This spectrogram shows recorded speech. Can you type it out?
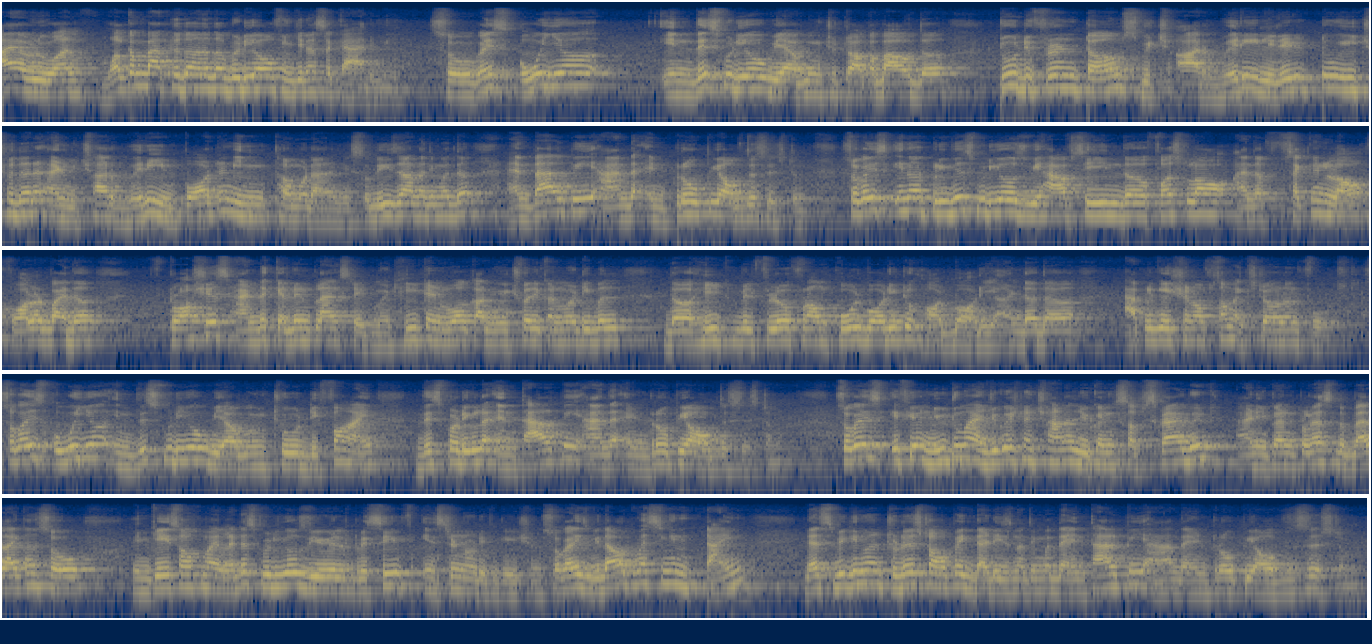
Hi everyone, welcome back to the another video of Engineers Academy. So guys, over here in this video we are going to talk about the two different terms which are very related to each other and which are very important in thermodynamics. So these are nothing but the enthalpy and the entropy of the system. So guys, in our previous videos we have seen the first law and the second law followed by the Clausius and the Kelvin-Planck statement. Heat and work are mutually convertible. The heat will flow from cold body to hot body under the application of some external force. So guys over here in this video we are going to define this particular enthalpy and the entropy of the system. So guys if you're new to my educational channel you can subscribe it and you can press the bell icon so in case of my latest videos you will receive instant notifications. So guys without wasting in time let's begin with today's topic that is nothing but the enthalpy and the entropy of the system.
